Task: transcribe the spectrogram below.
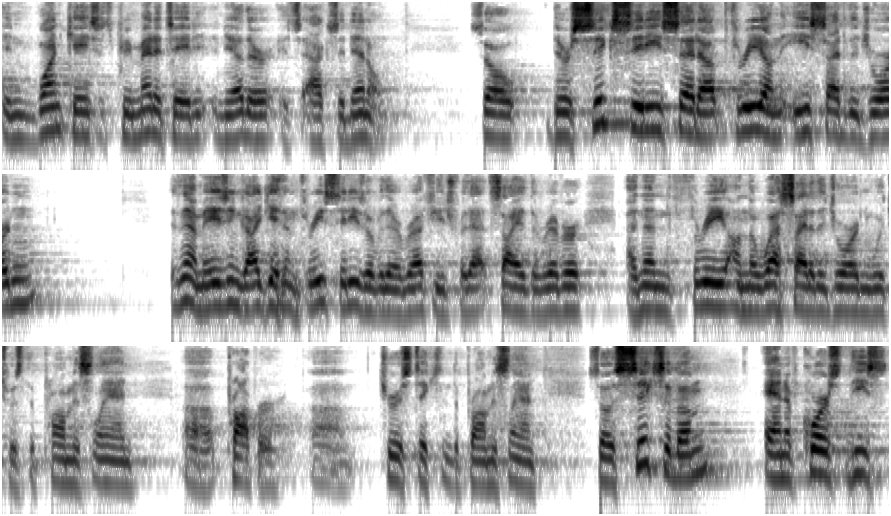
In one case, it's premeditated, in the other, it's accidental. So there are six cities set up, three on the east side of the Jordan. Isn't that amazing? God gave them three cities over there, of refuge for that side of the river, and then three on the west side of the Jordan, which was the promised land, uh, proper uh, jurisdiction, the promised land. So six of them, and of course, these,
